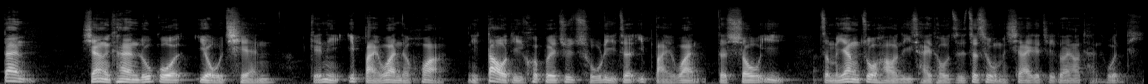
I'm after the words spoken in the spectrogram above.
但想想看，如果有钱给你一百万的话，你到底会不会去处理这一百万的收益？怎么样做好理财投资？这是我们下一个阶段要谈的问题。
